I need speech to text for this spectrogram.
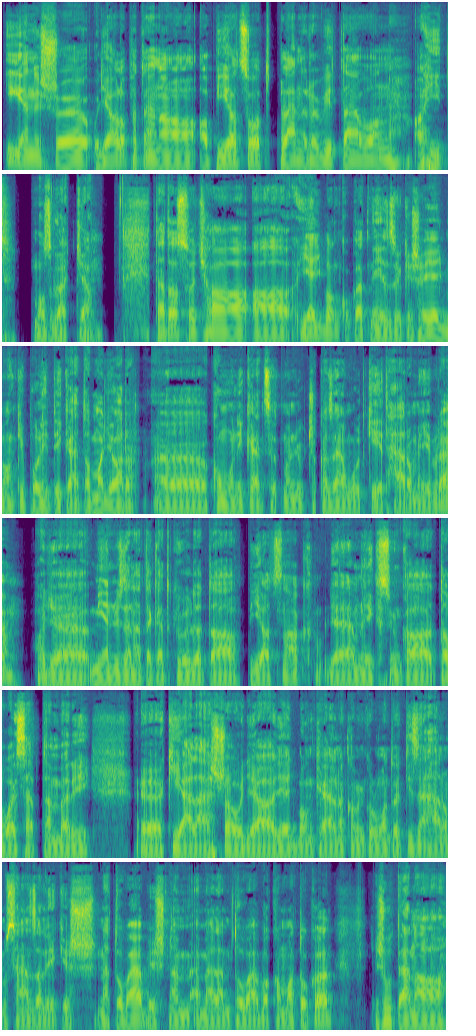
Igen, és ugye alapvetően a, a piacot, pláne rövid távon a hit mozgatja. Tehát az, hogyha a jegybankokat nézzük, és a jegybanki politikát, a magyar kommunikációt mondjuk csak az elmúlt két-három évre, hogy milyen üzeneteket küldött a piacnak. Ugye emlékszünk a tavaly szeptemberi kiállásra, ugye a jegybank elnök, amikor mondta, hogy 13 százalék és ne tovább, és nem emelem tovább a kamatokat, és utána a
